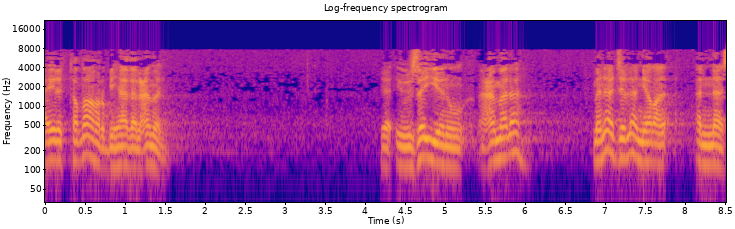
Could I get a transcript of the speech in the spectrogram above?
أي للتظاهر بهذا العمل. يزين عمله من أجل أن يرى الناس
